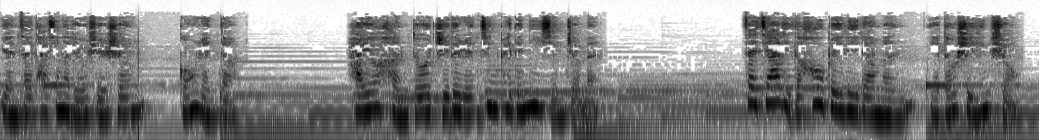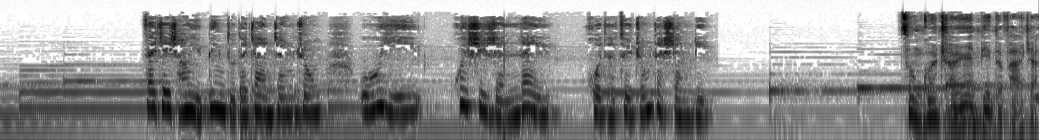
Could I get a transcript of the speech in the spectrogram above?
远在他乡的留学生、工人等，还有很多值得人敬佩的逆行者们。在家里的后备力量们也都是英雄。在这场与病毒的战争中，无疑会是人类获得最终的胜利。纵观传染病的发展，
